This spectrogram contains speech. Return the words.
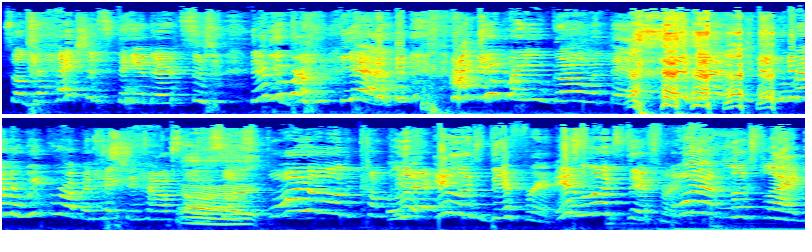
So the Haitian standards, you were, yeah, I get where you going with that. But remember, we grew up in Haitian households, All so right. spoiled Look, compared. it looks different. It It's looks different. spoiled looks like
